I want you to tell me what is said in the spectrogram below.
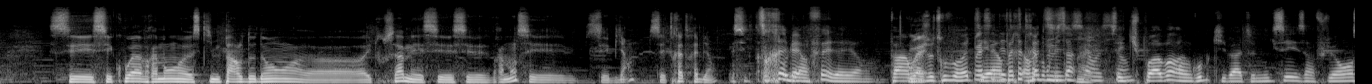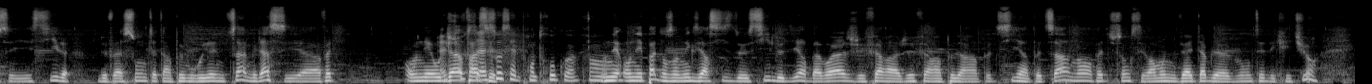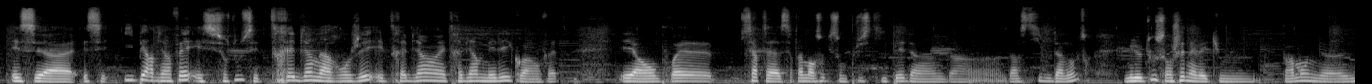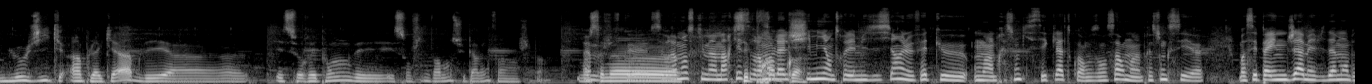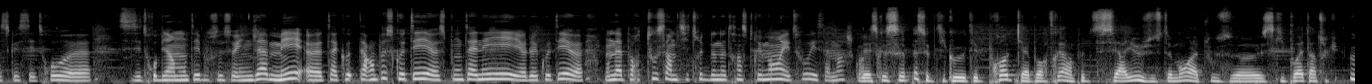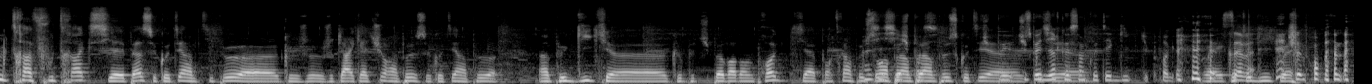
c'est c'est quoi vraiment euh, ce qui me parle dedans euh, et tout ça, mais c'est c'est vraiment c'est c'est bien, c'est très très bien. C'est très bien fait d'ailleurs. Enfin, moi je trouve en fait, c'est a- en des fait, très en très fait, bons c'est ça. musiciens aussi. C'est hein. que tu pourras avoir un groupe qui va te mixer les influences et les styles de façon peut-être un peu bruyante tout ça, mais là c'est euh, en fait on est au-delà. que enfin, la sauce, elle prend trop quoi. Enfin, on est on n'est pas dans un exercice de style de dire bah voilà je vais faire euh, je vais faire un peu un peu de ci un peu de ça. Non en fait tu sens que c'est vraiment une véritable volonté d'écriture et c'est euh, c'est hyper bien fait et surtout c'est très bien arrangé et très bien et très bien mêlé quoi en fait. Et euh, on pourrait certes il y a certains morceaux qui sont plus typés d'un style ou d'un autre, mais le tout s'enchaîne avec une vraiment une, une logique implacable et euh, et se répondent et, et s'enchaînent vraiment super bien. Enfin je sais pas. Ouais, me- C'est vraiment ce qui m'a marqué, c'est vraiment l'alchimie entre les musiciens et le fait qu'on a l'impression qu'ils s'éclatent quoi. En faisant ça, on a l'impression que c'est. euh, Bon, c'est pas une jam évidemment parce que c'est trop, euh, c'est trop bien monté pour que ce soit une jam, mais euh, t'as t'as un peu ce côté spontané, et, le côté on apporte tous un petit truc de notre instrument et tout, et ça marche quoi. Est-ce que ce serait pas ce petit côté prog qui apporterait un peu de sérieux justement à tout ce, ce qui pourrait être un truc ultra footrack s'il n'y avait pas ce côté un petit peu euh, que je, je caricature un peu ce côté un peu un peu geek euh, que tu peux avoir dans le prog qui apporterait un peu Ah, si, un si, peu je un peu pense. un peu ce côté Tu peux, euh, tu dire que c'est un côté geek du prog. ouais, côté va. geek ouais. Je le prends pas mal.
